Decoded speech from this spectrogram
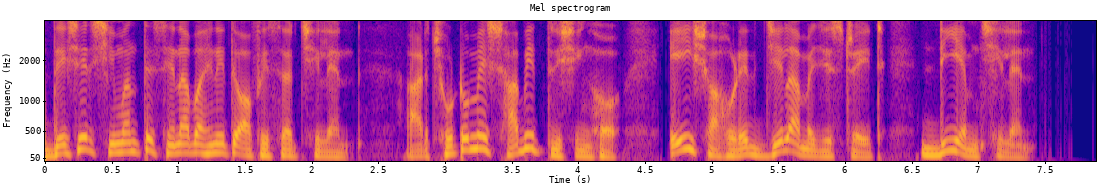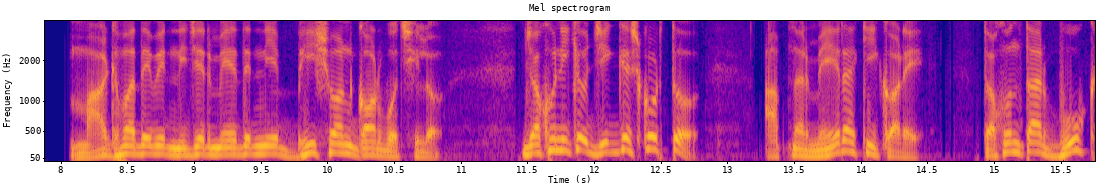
দেশের সীমান্তে সেনাবাহিনীতে অফিসার ছিলেন আর ছোট মেয়ে সাবিত্রী সিংহ এই শহরের জেলা ম্যাজিস্ট্রেট, ডিএম ছিলেন। মাঘমা দেবীর নিজের মেয়েদের নিয়ে ভীষণ গর্ব ছিল। যখনই কেউ জিজ্ঞেস করত, আপনার মেয়েরা কি করে? তখন তার বুক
